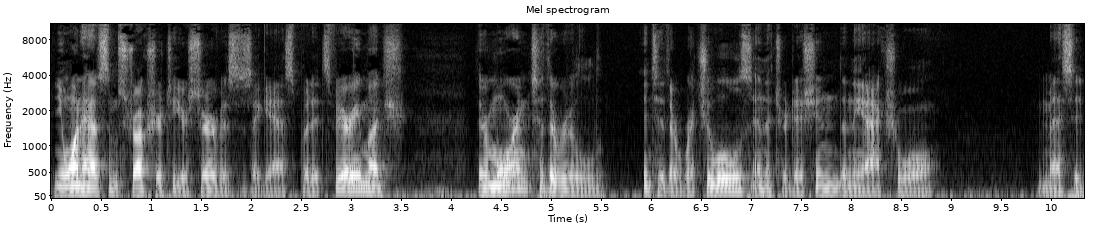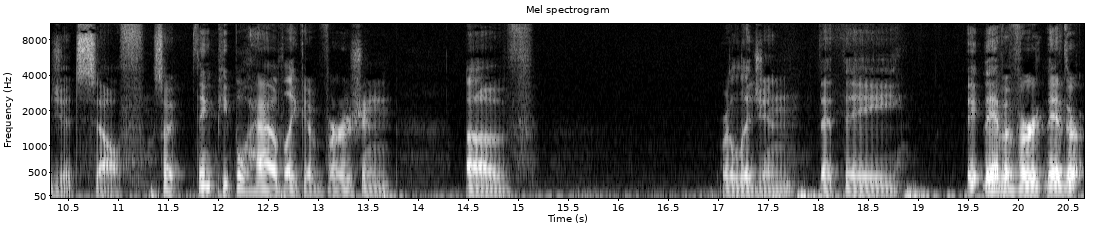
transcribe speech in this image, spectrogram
you want to have some structure to your services, I guess. But it's very much they're more into the into the rituals and the tradition than the actual message itself. So I think people have like a version of religion that they they, they have a ver- they have their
